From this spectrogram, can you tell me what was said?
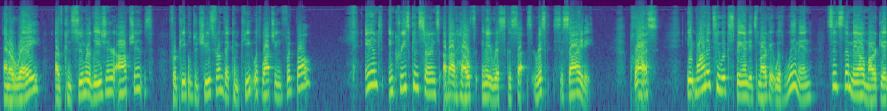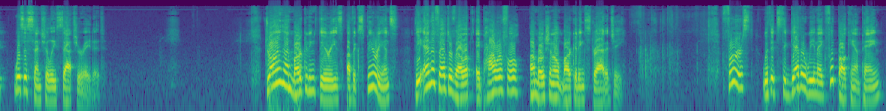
an array of consumer leisure options for people to choose from that compete with watching football, and increased concerns about health in a risk, risk society. Plus, it wanted to expand its market with women since the male market was essentially saturated. Drawing on marketing theories of experience, the NFL developed a powerful emotional marketing strategy. First, with its Together We Make Football campaign,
